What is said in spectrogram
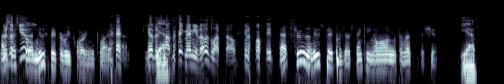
I There's a few. Uh, newspaper reporting is like that. Yeah, there's Yeah. not very many of those left though. You know, it's That's true. The newspapers are sinking along with the rest of the ship. Yep.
